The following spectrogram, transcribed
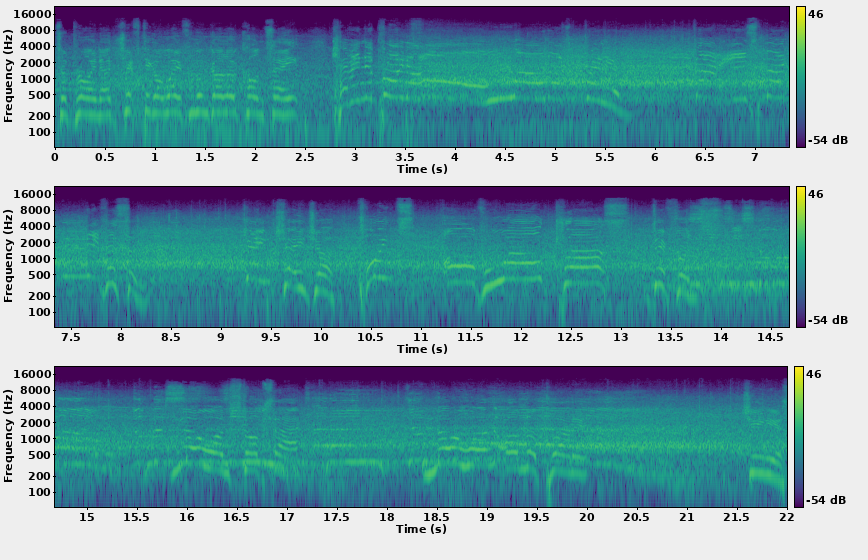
De Bruyne drifting away from N'Golo Kanté. Kevin De Bruyne! Oh, wow, that's brilliant! That is magnificent! Game changer, point of world-class difference. No one stops that. No one on the planet. Genius.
